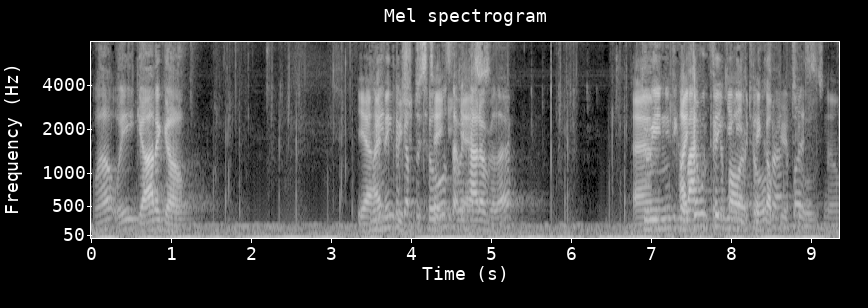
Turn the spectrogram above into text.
Well, we gotta go. Yeah, I think we pick should up the just tools take that we had over there. Um, we need to go I back don't and pick think up you all need to pick up your the tools. No.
